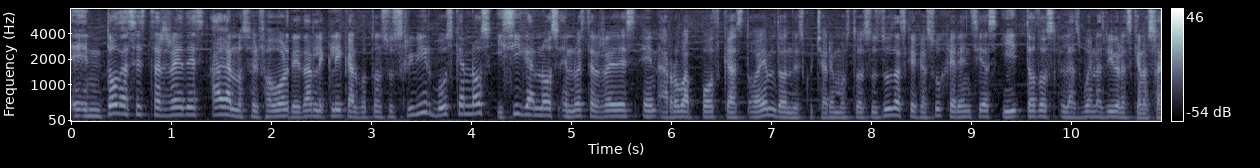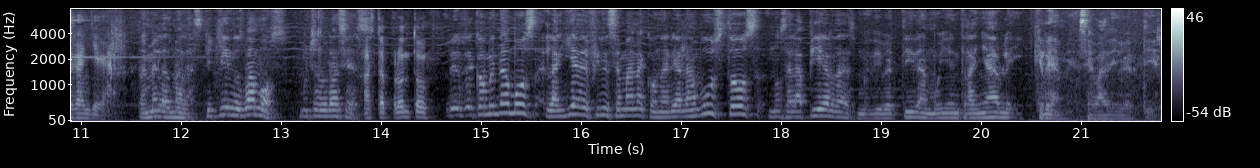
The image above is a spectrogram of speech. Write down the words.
En todas estas redes, háganos el favor de darle clic al botón suscribir, búsquenos y síganos en en nuestras redes en arroba podcastom, donde escucharemos todas sus dudas, quejas, sugerencias y todas las buenas vibras que nos hagan llegar. También las malas. Kiki, nos vamos. Muchas gracias. Hasta pronto. Les recomendamos la guía de fin de semana con Ariel Bustos. No se la pierda, es muy divertida, muy entrañable y créame, se va a divertir.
